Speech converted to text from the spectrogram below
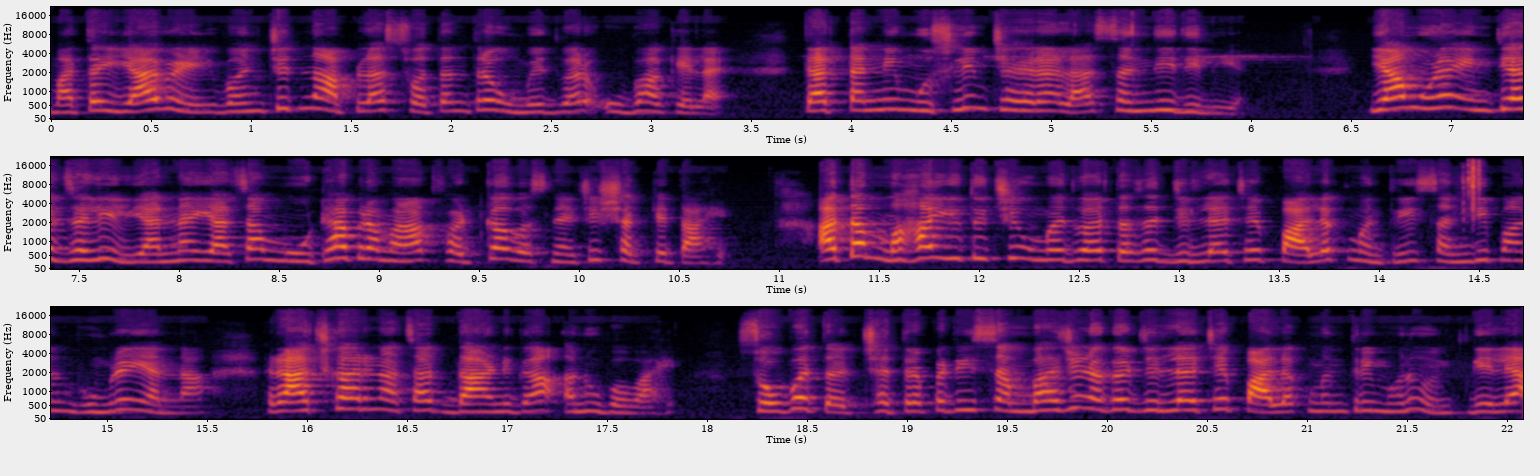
मात्र यावेळी वंचितनं आपला स्वतंत्र उमेदवार उभा केलाय. त्यात त्यांनी मुस्लिम चेहऱ्याला संधी दिली आहे. यामुळे इम्तियाज जलील यांना याचा मोठ्या प्रमाणात फटका बसण्याची शक्यता आहे. आता महायुतीचे उमेदवार तसंच जिल्ह्याचे पालकमंत्री संदीपान भुमरे यांना राजकारणाचा दांडगा अनुभव आहे. सोबतच छत्रपती संभाजीनगर जिल्ह्याचे पालकमंत्री म्हणून गेल्या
